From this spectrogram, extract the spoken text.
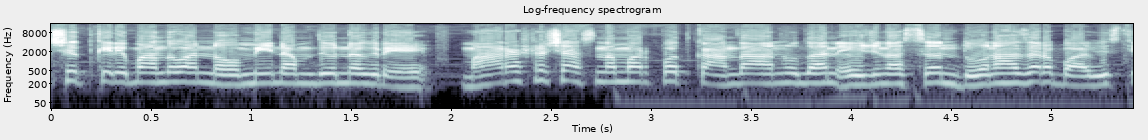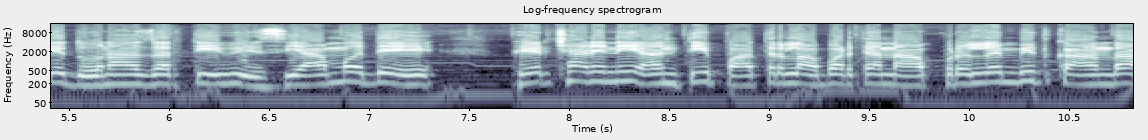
शेतकरी बांधवांनो मी नामदेव नगरे. महाराष्ट्र शासनामार्फत कांदा अनुदान योजना सन दोन हजार बावीस ते दोन हजार तेवीस यामध्ये फेरछाणीने अंती पात्र लाभार्थ्यांना प्रलंबित कांदा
